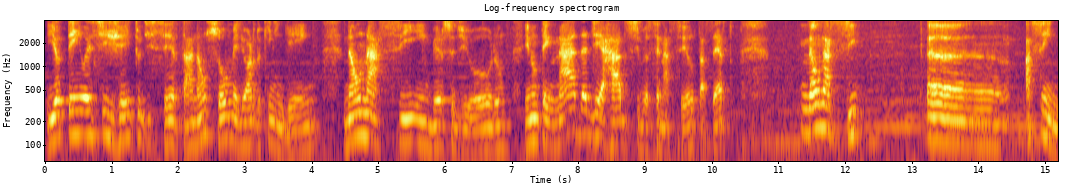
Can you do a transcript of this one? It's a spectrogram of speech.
E eu tenho esse jeito de ser, tá? Não sou melhor do que ninguém, não nasci em berço de ouro e não tem nada de errado se você nasceu, tá certo? Não nasci uh, assim,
